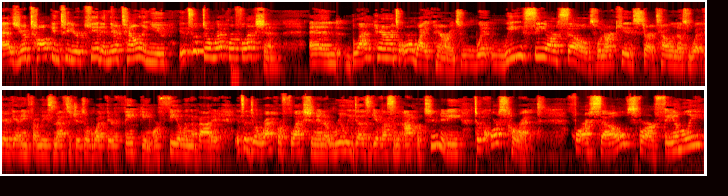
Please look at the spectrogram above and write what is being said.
as you're talking to your kid and they're telling you, it's a direct reflection. And black parents or white parents, we see ourselves when our kids start telling us what they're getting from these messages or what they're thinking or feeling about it. It's a direct reflection and it really does give us an opportunity to course correct for ourselves, for our family.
